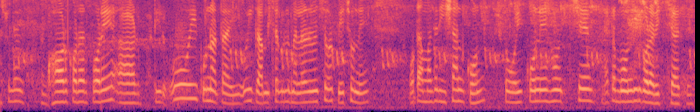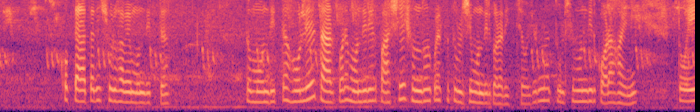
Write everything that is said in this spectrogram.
আসলে ঘর করার পরে আর বাড়ির ওই কোনাটাই, ওই গামছাগুলো মেলা রয়েছে ওর পেছনে, ওটা আমাদের ঈশান কোণ। তো ওই কোণে হচ্ছে একটা মন্দির করার ইচ্ছা আছে। খুব তাড়াতাড়ি শুরু হবে মন্দিরটা। তো মন্দিরটা হলে তারপরে মন্দিরের পাশে সুন্দর করে একটা তুলসী মন্দির করার ইচ্ছা। ওই জন্য তুলসী মন্দির করা হয়নি। তো এই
